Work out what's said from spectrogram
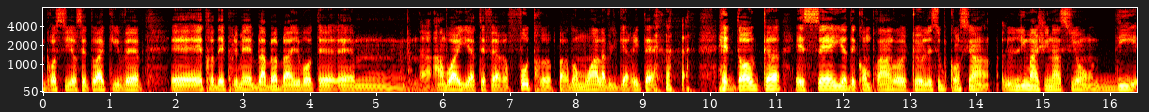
grossir, c'est toi qui veux euh, être déprimé, blablabla, bla, bla, ils vont te euh, envoyer à te faire foutre, pardon-moi la vulgarité. Et donc, essaye de comprendre que le subconscient, l'imagination dit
